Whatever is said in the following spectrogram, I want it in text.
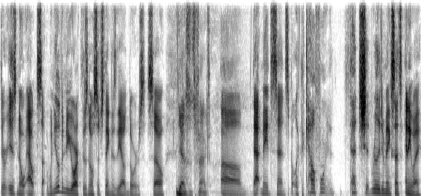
There is no outside. When you live in New York, there's no such thing as the outdoors. So Yes, it's a fact. um, that made sense. But like the California, that shit really didn't make sense. Anyway,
